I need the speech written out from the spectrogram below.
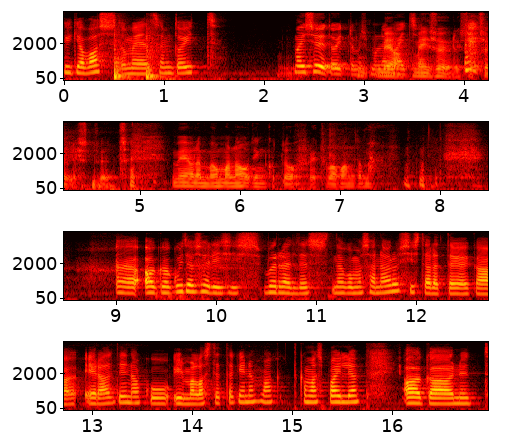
kõige vastumeelsem toit? ma ei söö toitu, mis mulle ei maitse. me ei söö lihtsalt sellist, et me oleme oma naudingute ohvrid, vabandame Äh, aga kuidas oli siis võrreldes, nagu ma saan aru, siis te olete ka eraldi nagu ilma lasteta käinud matkamas palju, aga nüüd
